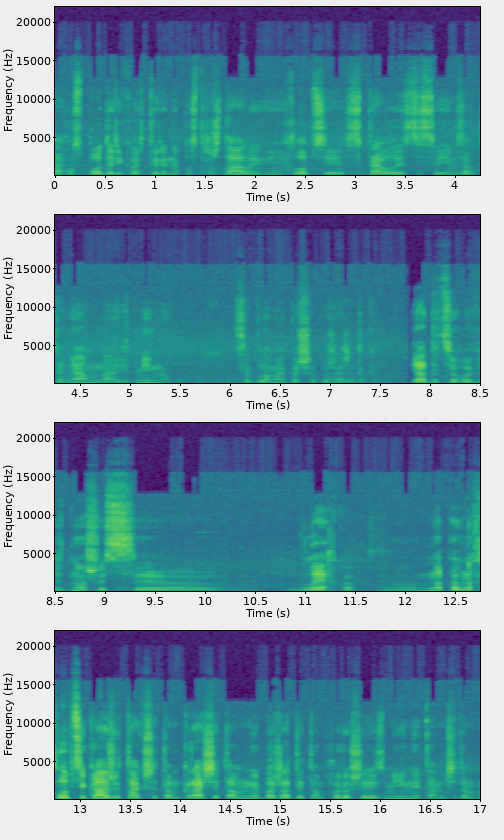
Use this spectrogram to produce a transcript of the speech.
та господарі квартири не постраждали, і хлопці справились зі своїм завданням на відмінно. Це була моя перша пожежа така. Я до цього відношусь легко. Е, Напевно, хлопці кажуть так, що там краще там не бажати там хорошої зміни там, чи там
